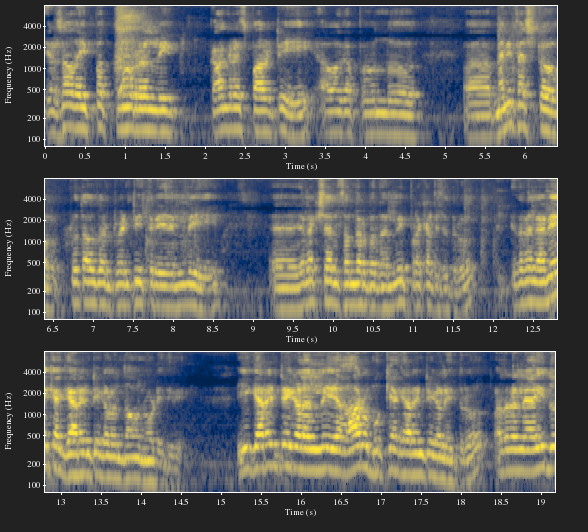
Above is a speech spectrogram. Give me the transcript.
ಎರಡು ಸಾವಿರದ ಇಪ್ಪತ್ತ್ಮೂರರಲ್ಲಿ ಕಾಂಗ್ರೆಸ್ ಪಾರ್ಟಿ ಅವಾಗ ಪ- ಒಂದು ಮ್ಯಾನಿಫೆಸ್ಟೋ ಟೂ ತೌಸಂಡ್ ಟ್ವೆಂಟಿ ತ್ರೀಯಲ್ಲಿ ಎಲೆಕ್ಷನ್ ಸಂದರ್ಭದಲ್ಲಿ ಪ್ರಕಟಿಸಿದರು. ಇದರಲ್ಲಿ ಅನೇಕ ಗ್ಯಾರಂಟಿಗಳನ್ನು ನಾವು ನೋಡಿದ್ದೀವಿ. ಈ ಗ್ಯಾರಂಟಿಗಳಲ್ಲಿ ಆರು ಮುಖ್ಯ ಗ್ಯಾರಂಟಿಗಳಿದ್ದರು ಅದರಲ್ಲಿ ಐದು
